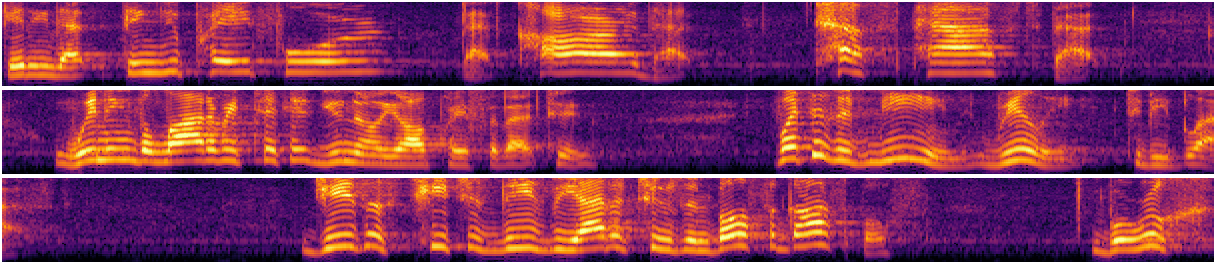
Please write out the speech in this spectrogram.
Getting that thing you prayed for, that car, that test passed, that winning the lottery ticket. You know, y'all pray for that too. What does it mean, really, to be blessed? Jesus teaches these Beatitudes in both the Gospels. Baruch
